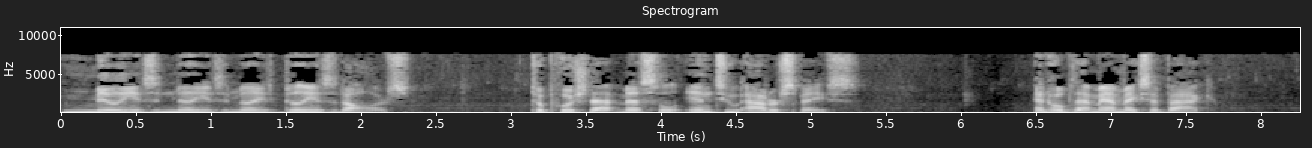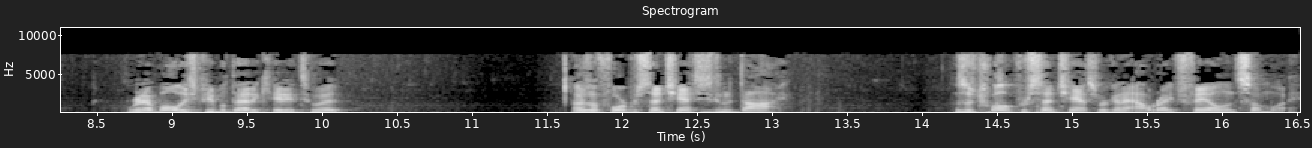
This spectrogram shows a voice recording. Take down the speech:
millions and millions and millions, billions of dollars to push that missile into outer space and hope that man makes it back. We're going to have all these people dedicated to it. There's a 4% chance he's going to die. There's a 12% chance we're going to outright fail in some way.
